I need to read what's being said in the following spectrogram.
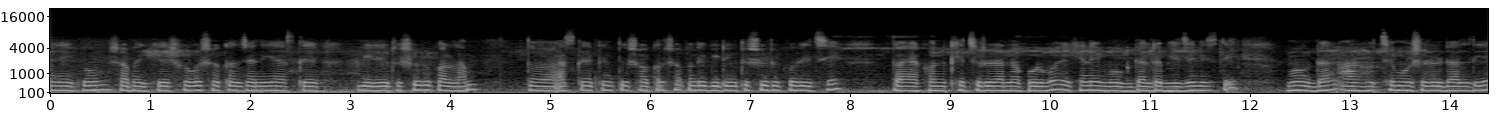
আলাইকুম সবাইকে। শুভ সকাল জানিয়ে আজকে ভিডিওটি শুরু করলাম। তো আজকে কিন্তু সকাল সকালে ভিডিওটি শুরু করেছি। তো এখন খিচুড়ি রান্না করব। এখানে মুগ ডালটা ভেজে নিচ্ছি মুগ ডাল আর হচ্ছে মসুরি ডাল দিয়ে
